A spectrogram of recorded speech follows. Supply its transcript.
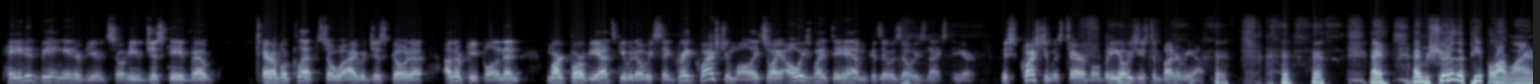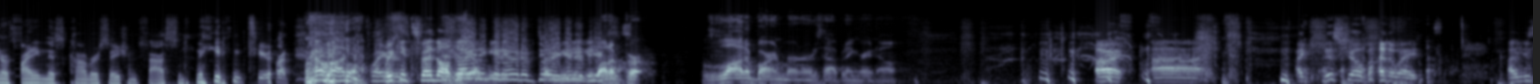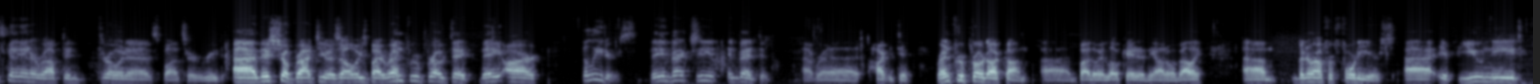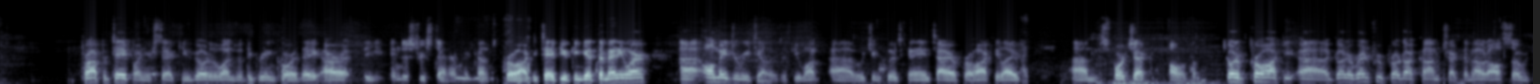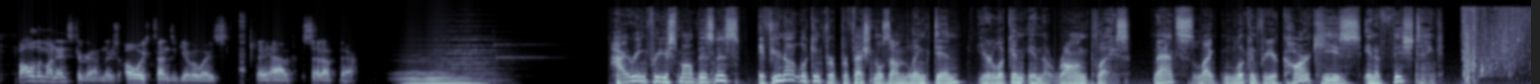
hated being interviewed, so he just gave out terrible clips. So I would just go to other people, and then Mark Borowiecki would always say, "Great question, Wally." So I always went to him because it was always nice to hear. This question was terrible, but he always used to butter me up. I, I'm sure the people online are finding this conversation fascinating too. On how hockey Yeah. players We could spend all day trying to get meeting- out of doing interviews. a lot of bur- lot of barn burners happening right now. All right. Uh, I, this show, by the way, I'm just going to interrupt and throw in a sponsor read. Uh, this show brought to you, as always, by Renfrew Pro Tape. They are the leaders. They actually invented uh, uh, hockey tape. RenfrewPro.com. Uh, by the way, located in the Ottawa Valley. Um, been around for 40 years. Uh, if you need proper tape on your stick, you go to the ones with the green cord. They are the industry standard when it comes to pro hockey tape. You can get them anywhere, uh, all major retailers if you want, uh, which includes Canadian Tire, Pro Hockey Life, um, Sport Chek, all of them. Go to Pro Hockey, uh, go to RenfrewPro.com, check them out. Also, follow them on Instagram. There's always tons of giveaways they have set up there. Hiring for your small business? If you're not looking for professionals on LinkedIn, you're looking in the wrong place. That's like looking for your car keys in a fish tank.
